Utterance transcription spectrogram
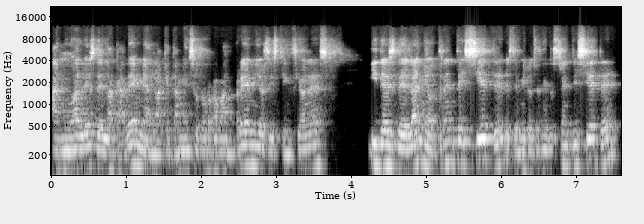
anuales de la Academia, en la que también se otorgaban premios, distinciones y desde el año 37, desde 1837,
